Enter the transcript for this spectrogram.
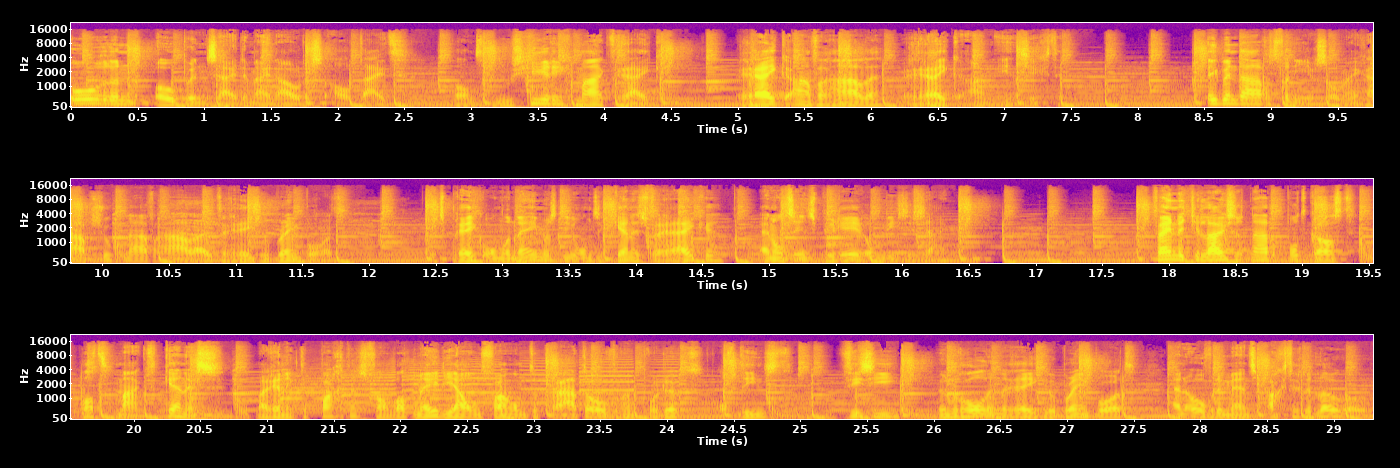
Oren open, zeiden mijn ouders altijd. Want nieuwsgierig maakt rijk. Rijk aan verhalen, rijk aan inzichten. Ik ben David van Iersel en ga op zoek naar verhalen uit de regio Brainport. Ik spreek ondernemers die onze kennis verrijken en ons inspireren om wie ze zijn. Fijn dat je luistert naar de podcast Wat maakt kennis? Waarin ik de partners van Wat Media ontvang om te praten over hun product of dienst, visie, hun rol in de regio Brainport en over de mens achter het logo.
